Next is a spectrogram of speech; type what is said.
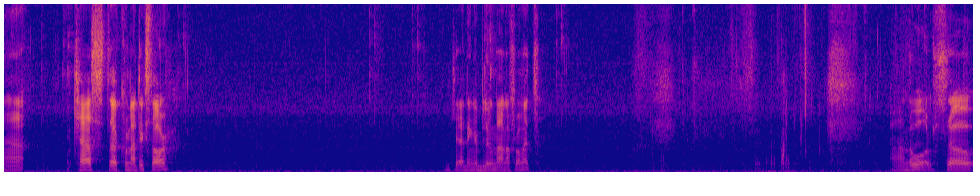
Uh, cast a chromatic star. Getting a blue mana from it. And the wall. So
